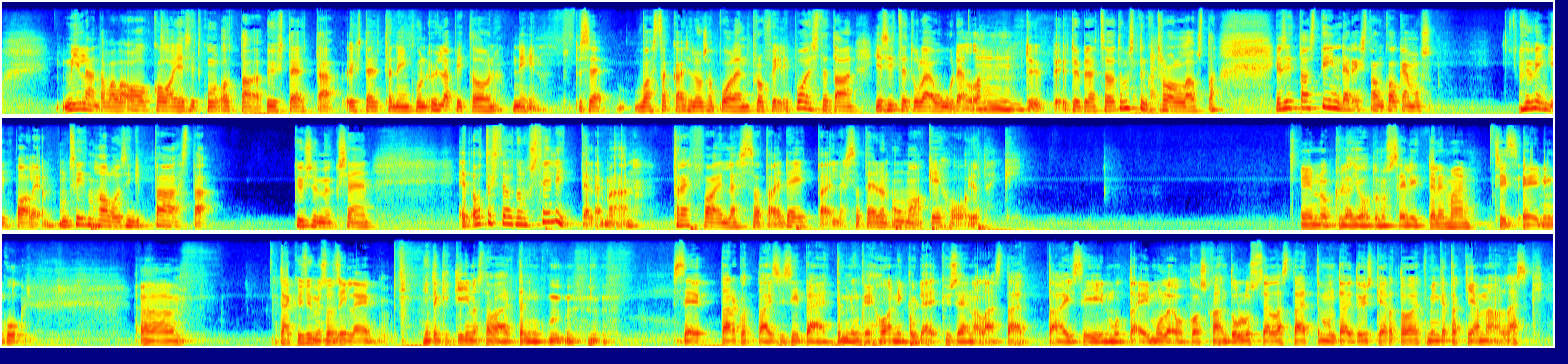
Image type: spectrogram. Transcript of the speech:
millään tavalla ok. Ja sitten kun ottaa yhteyttä, yhteyttä niin kuin ylläpitoon, niin se vastakkaisen osapuolen profiili poistetaan ja sitten se tulee uudella mm. tyyppi, tyypillä. Että se on tämmöistä niin trollausta. Ja sitten taas Tinderistä on kokemus hyvinkin paljon, mutta siitä mä haluaisinkin päästä kysymykseen, että oletteko te joutunut selittelemään treffaillessa tai deittaillessa teidän omaa kehoa jotenkin? En ole kyllä joutunut selittelemään. Siis ei niinku... Öö, Tämä kysymys on silleen jotenkin kiinnostavaa, että niinku, se tarkoittaisi sitä, että minun kehoani kyllä kyseenalaistaisiin, mutta ei mulle ole koskaan tullut sellaista, että mun täytyisi kertoa, että minkä takia mä oon läski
